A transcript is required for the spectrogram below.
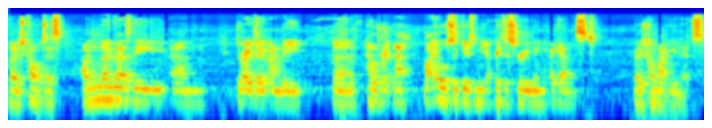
those cultists. I know there's the um, Deredeo and the uh, right there, but it also gives me a bit of screening against those combat units.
